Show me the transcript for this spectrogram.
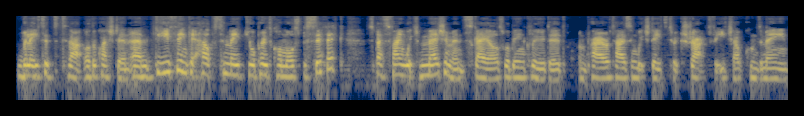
related to that other question. Um, do you think it helps to make your protocol more specific, specifying which measurement scales will be included and prioritizing which data to extract for each outcome domain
